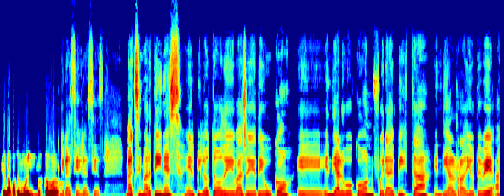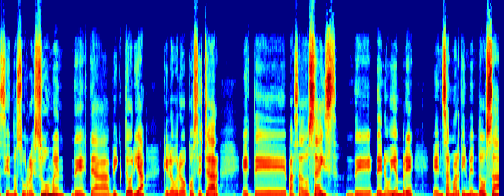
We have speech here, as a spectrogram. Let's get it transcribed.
Que, la pasen muy lindo, hasta luego. Gracias, gracias. Maxi Martínez, el piloto de Valle de Uco, eh, en diálogo con Fuera de Pista, en Dial Radio TV, haciendo su resumen de esta victoria que logró cosechar este pasado 6 de, de noviembre en San Martín Mendoza,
